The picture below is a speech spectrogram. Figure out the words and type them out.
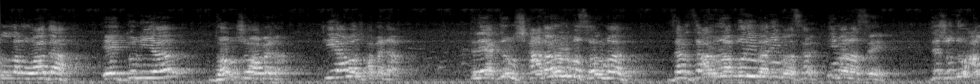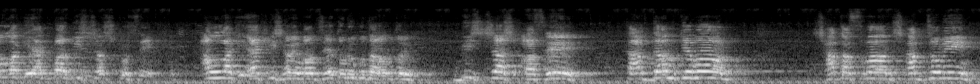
আল্লাহর ওয়াদা এই দুনিয়া ধ্বংস হবে না, কিয়ামত হবে না। তাহলে একজন সাধারণ মুসলমান, যার যারা পরিমাণ ইমান আছে- যে শুধু আল্লাহকে একবার বিশ্বাস করছে, আল্লাহকে এক হিসাবে মানছে, এতটুকু তার অন্তরে বিশ্বাস আছে। তার দাম কেমন? সাত আসমান, সাত জমিন।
